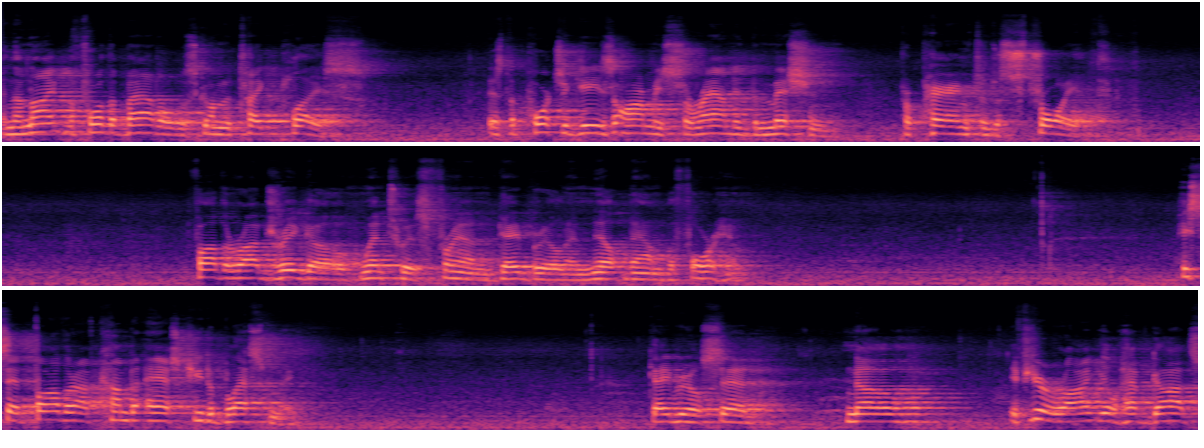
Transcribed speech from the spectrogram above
And the night before the battle was going to take place, as the Portuguese army surrounded the mission, preparing to destroy it, Father Rodrigo went to his friend Gabriel and knelt down before him. He said, Father, I've come to ask you to bless me. Gabriel said, No, if you're right, you'll have God's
